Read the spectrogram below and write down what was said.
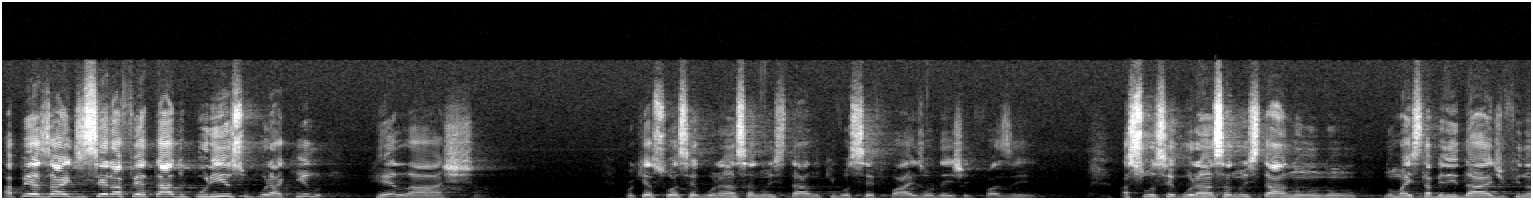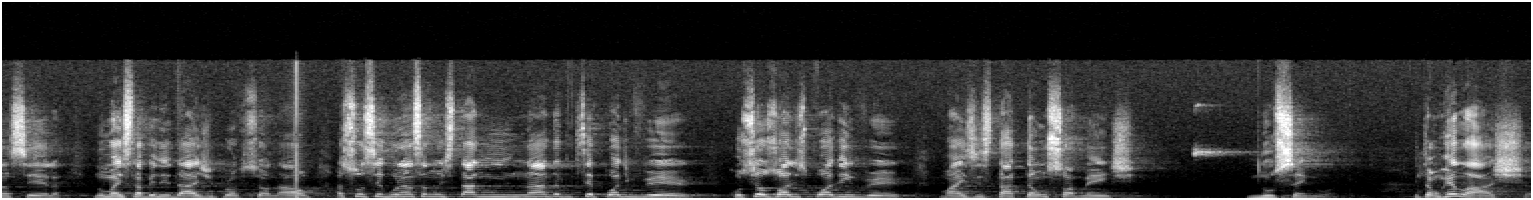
apesar de ser afetado por isso, por aquilo, relaxa, porque a sua segurança não está no que você faz ou deixa de fazer. A sua segurança não está num, num, numa estabilidade financeira, numa estabilidade profissional. A sua segurança não está em nada que você pode ver, com seus olhos podem ver, mas está tão somente no Senhor. Então relaxa.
